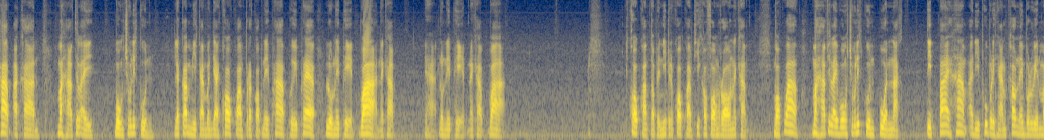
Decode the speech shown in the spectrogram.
ภาพอาคาร มหาวิทยาลัยวงชวลิตกุล แล้วก็มีการบรรยายข้อความประกอบในภาพเผยแพร่ลงในเพจว่านะครับนะฮะลงในเพจนะครับว่า ข้อความต่อไปนี้เป็นข้อความที่เขาฟ้องร้องนะครับ บอกว่ามหาวิทยาลัยวงชวลิตกุลป่วนหนัก ติดป้ายห้ามอดีตผู้บริหารเข้าในบริเวณม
